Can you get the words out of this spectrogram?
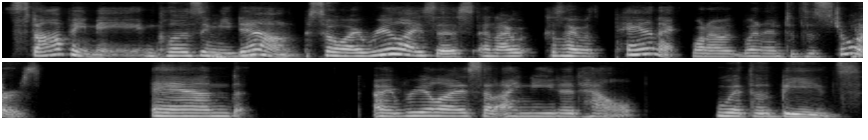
stopping me and closing mm-hmm. me down. So I realized this and I, because I was panicked when I went into the stores. And I realized that I needed help with the beads,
